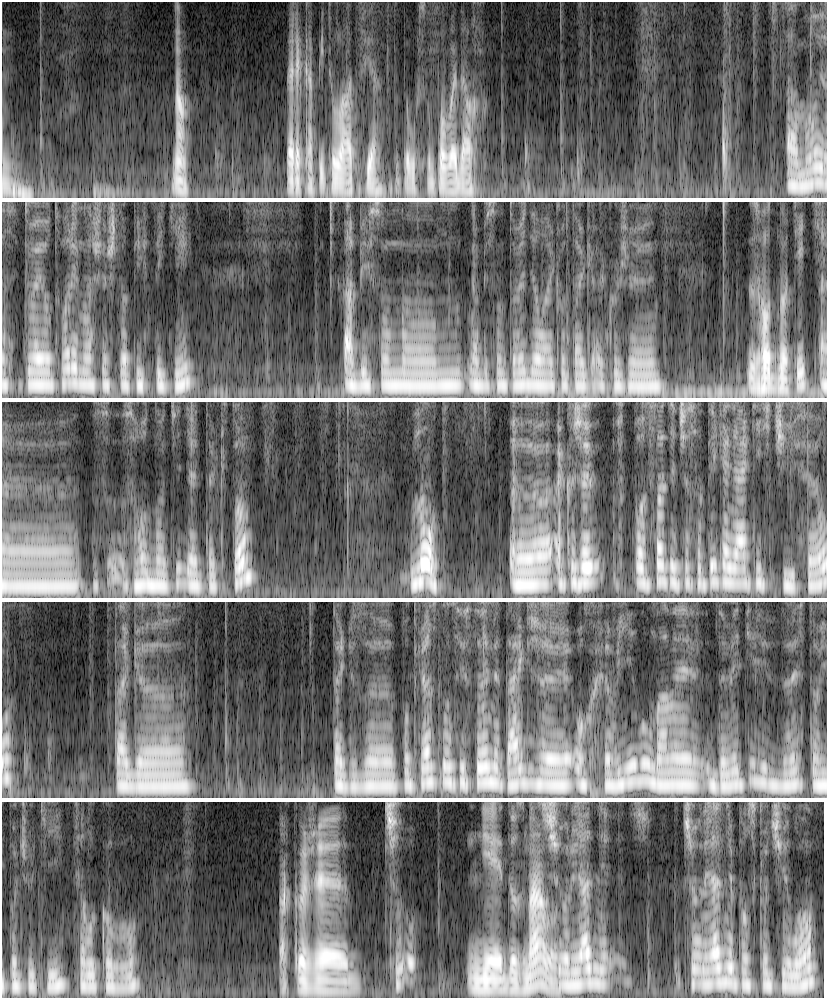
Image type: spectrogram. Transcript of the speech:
no, rekapitulácia, to už som povedal. Áno, ja si tu aj otvorím naše štatistiky aby som, um, aby som to vedel ako tak, akože... Zhodnotiť? Uh, zhodnotiť aj takto. No, uh, akože v podstate, čo sa týka nejakých čísel, tak, uh, tak s podcastom si stojíme tak, že o chvíľu máme 9200 vypočutí celkovo. Akože... Čo, nie je dosť málo. Čo riadne, čo riadne poskočilo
